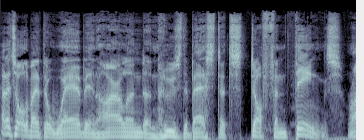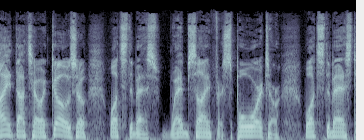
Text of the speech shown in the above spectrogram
and it's all about the web in Ireland and who's the best at stuff and things, right? That's how it goes. So, what's the best website for sport, or what's the best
